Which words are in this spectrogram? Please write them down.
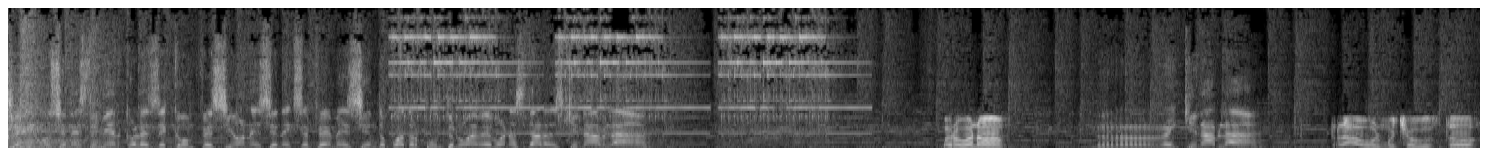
Seguimos en este miércoles de confesiones en XFM 104.9. Buenas tardes, ¿quién habla? Bueno, bueno, ¿Quién habla? Raúl, mucho gusto.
